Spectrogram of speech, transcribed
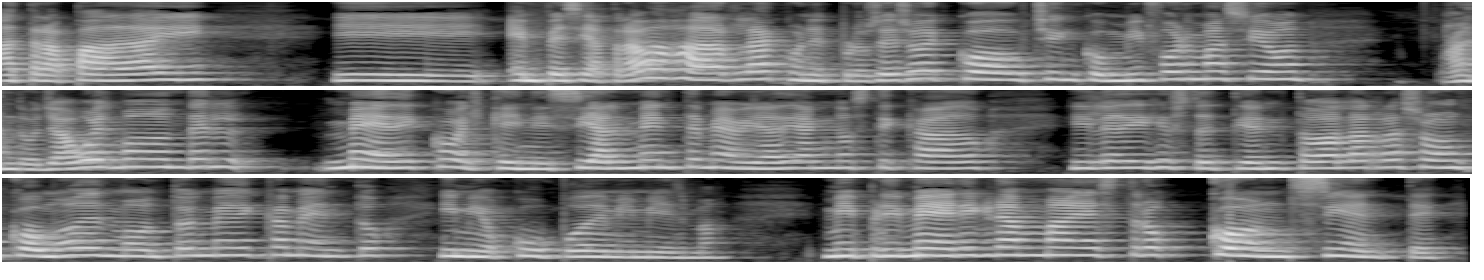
atrapada ahí y empecé a trabajarla con el proceso de coaching, con mi formación. Cuando ya vuelvo donde el médico, el que inicialmente me había diagnosticado, y le dije, usted tiene toda la razón, cómo desmonto el medicamento y me ocupo de mí misma. Mi primer y gran maestro consciente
